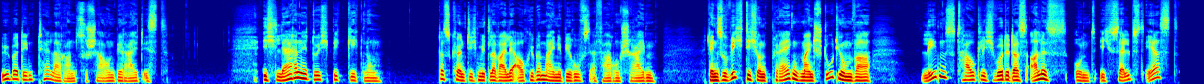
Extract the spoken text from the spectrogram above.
über den Tellerrand zu schauen bereit ist. Ich lerne durch Begegnung. Das könnte ich mittlerweile auch über meine Berufserfahrung schreiben. Denn so wichtig und prägend mein Studium war, lebenstauglich wurde das alles und ich selbst erst,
